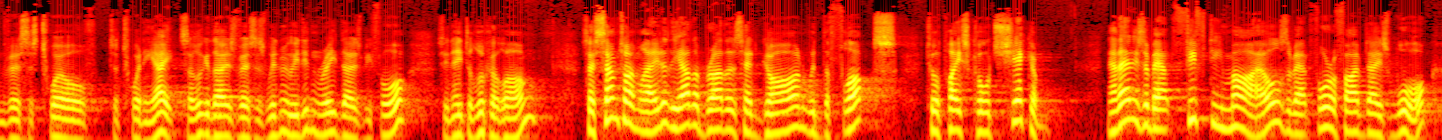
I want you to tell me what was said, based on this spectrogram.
in verses 12 to 28. So look at those verses with me. We didn't read those before, so you need to look along. So sometime later, the other brothers had gone with the flocks to a place called Shechem. Now that is about 50 miles, about four or five days' walk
